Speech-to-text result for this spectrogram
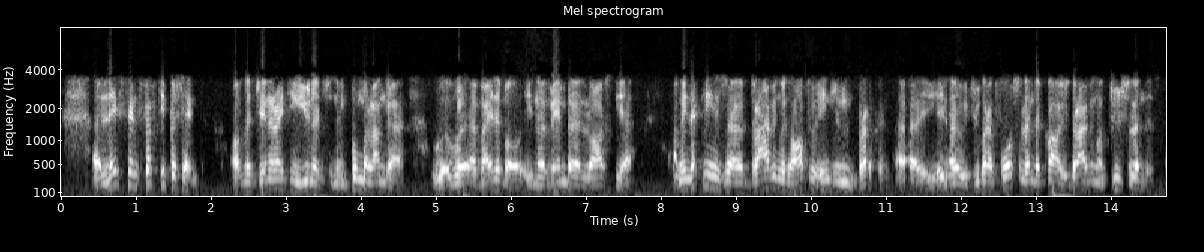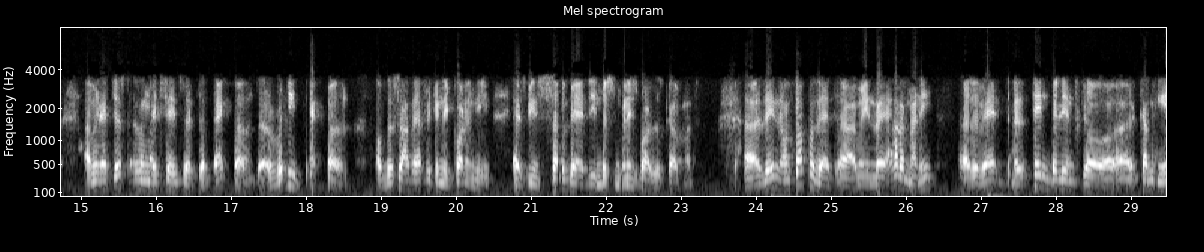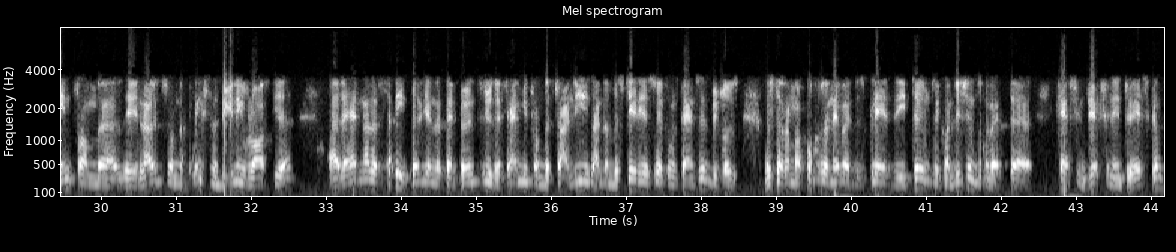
uh, less than 50% of the generating units in Mpumalanga were, were available in November last year. I mean, that means uh, driving with half your engine broken. Uh, you know, if you've got a four-cylinder car, you're driving on two cylinders. I mean, it just doesn't make sense that the backbone, the really backbone of the South African economy has been so badly mismanaged by this government. Uh, then on top of that, uh, I mean, out of money. Uh, they've had uh, 10 billion uh, coming in from uh, the loans from the banks in the beginning of last year. Uh, they had another 30 billion that they burned through came in from the Chinese under mysterious circumstances because Mr. Ramaphosa never declared the terms and conditions of that uh, cash injection into Eskom.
